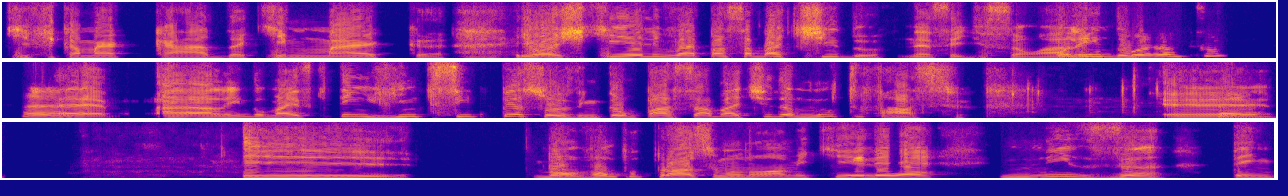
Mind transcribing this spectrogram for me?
que fica marcada, que marca. Eu acho que ele vai passar batido nessa edição. Por além enquanto, do é. é, além do mais que tem 25 pessoas, então passar a batida é muito fácil. É, é. E bom, vamos pro próximo nome que ele é Nizam, tem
